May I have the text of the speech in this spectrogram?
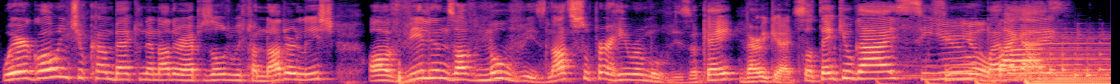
We're going to come back in another episode with another list of villains of movies, not superhero movies, okay? Very good. So thank you guys. See you. you. Bye Bye, bye. guys.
